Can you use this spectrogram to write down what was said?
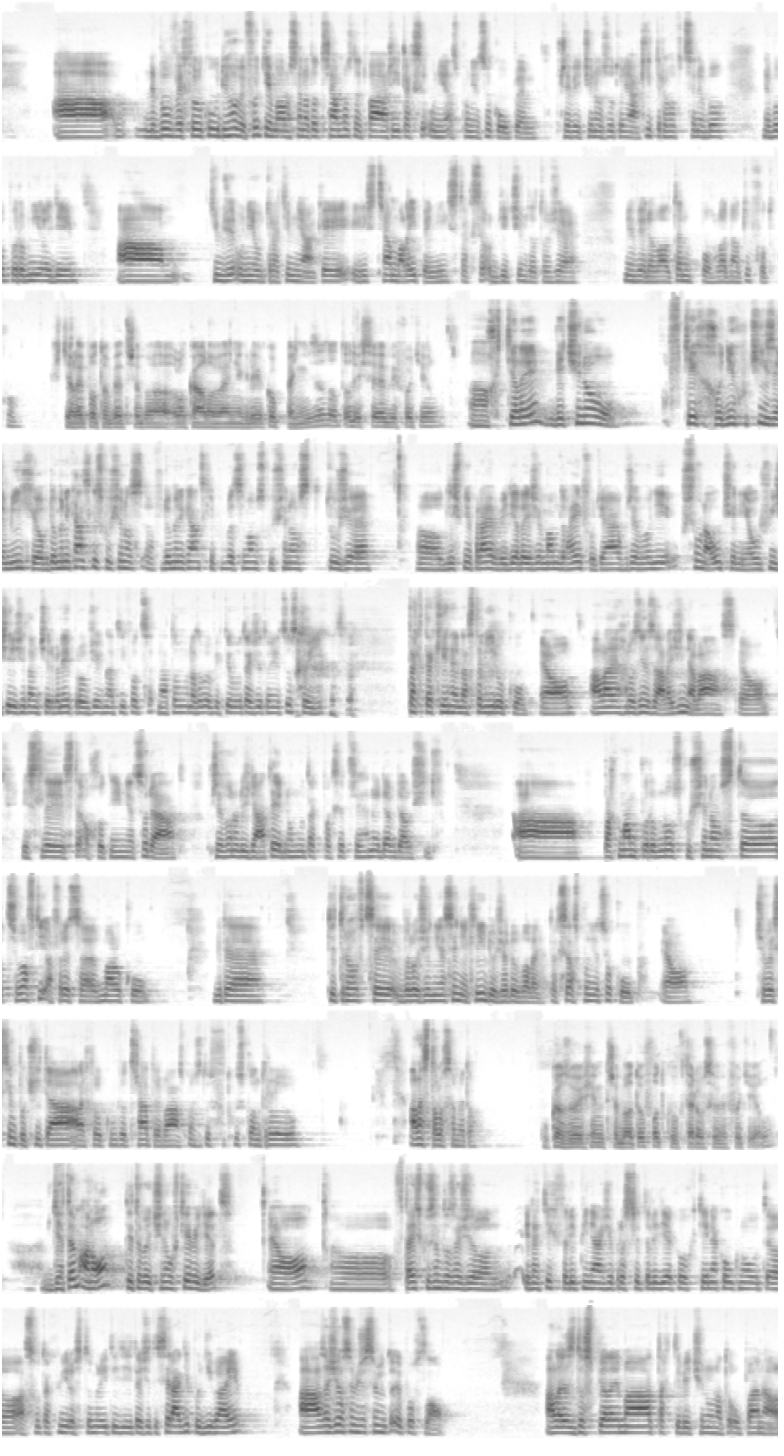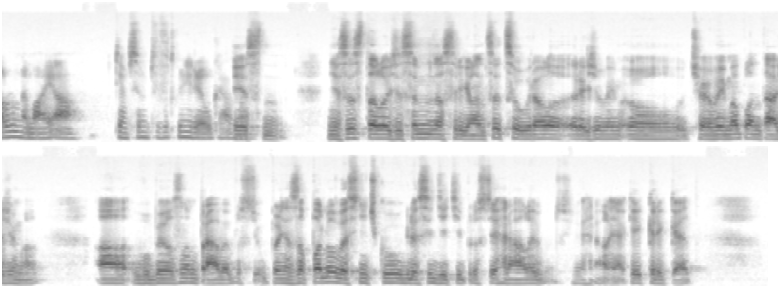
A nebo ve chvilku, kdy ho vyfotím a on se na to třeba moc netváří, tak si u něj aspoň něco koupím. Protože většinou jsou to nějaký trhovci nebo, nebo podobní lidi a tím, že u něj utratím nějaký, i když třeba malý peníz, tak se odděčím za to, že mi věnoval ten pohled na tu fotku. Chtěli po tobě třeba lokálové někdy jako peníze za to, když se je vyfotil? Chtěli, většinou v těch hodně chudších zemích, jo, v dominikánské zkušenost, v Dominikánské republice mám zkušenost tu, že když mě právě viděli, že mám drahý foťák, protože oni už jsou naučení a už víš, že je tam červený proužek na, fotce, na, tom, na tom objektivu, takže to něco stojí, tak taky hned nastaví ruku. Jo? Ale hrozně záleží na vás, jo? jestli jste ochotní jim něco dát, protože ono, když dáte jednomu, tak pak se přihnede v dalších. A pak mám podobnou zkušenost eh, třeba v té Africe, v Maroku, kde ty trhovci vyloženě se někteří dožadovali, tak si aspoň něco koup. Jo. Člověk s tím počítá, ale chvilku to třeba trvá, aspoň si tu fotku zkontroluju. Ale stalo se mi to. Ukazuješ jim třeba tu fotku, kterou si vyfotil? Dětem ano, ty to většinou chtějí vidět. Jo, v Tajsku jsem to zažil i na těch Filipínách, že prostě ty lidi jako chtějí nakouknout a jsou takový rostomilí ty děti, takže ty si rádi podívají. A zažil jsem, že jsem jim to i poslal. Ale s dospělýma, tak ty většinou na to úplně náladu nemají a těm jsem tu fotku nikdy neukázal. Jasně. Mně se stalo, že jsem na Sri Lance coural rejžovým, čajovými plantážema a objevil jsem právě prostě úplně zapadlou vesničku, kde si děti prostě hráli, prostě hráli nějaký kriket.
